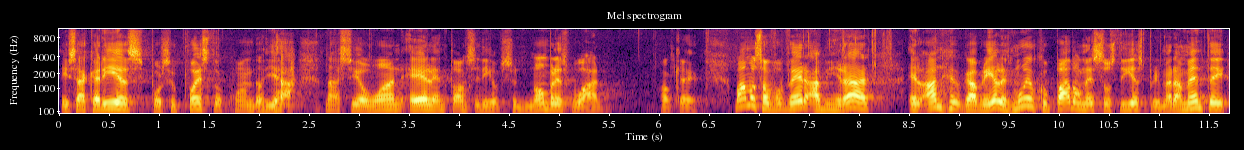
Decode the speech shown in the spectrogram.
Y Zacarías, por supuesto, cuando ya nació Juan, él entonces dijo, su nombre es Juan. Okay. Vamos a volver a mirar. El ángel Gabriel es muy ocupado en estos días, primeramente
